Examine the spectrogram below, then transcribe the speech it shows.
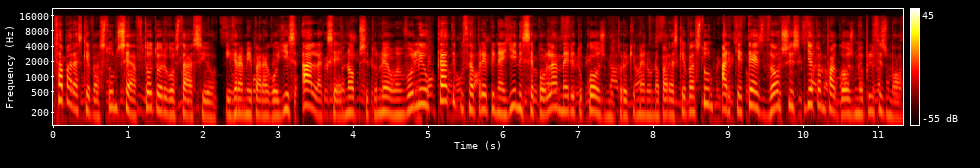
θα παρασκευαστούν σε αυτό το εργοστάσιο. Η γραμμή παραγωγής άλλαξε εν ώψη του νέου εμβολίου, κάτι που θα πρέπει να γίνει σε πολλά μέρη του κόσμου, προκειμένου να παρασκευαστούν αρκετές δόσεις για τον παγκόσμιο πληθυσμό.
